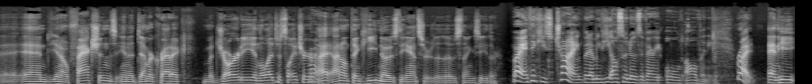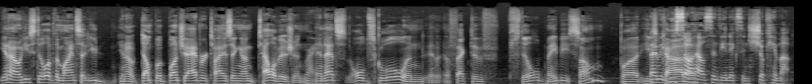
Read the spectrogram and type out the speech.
and you know factions in a Democratic majority in the legislature. Right. I, I don't think he knows the answer to those things either. right. I think he's trying, but I mean, he also knows a very old Albany. Right. And he, you know, he's still of the mindset you, you know, dump a bunch of advertising on television. Right. And that's old school and uh, effective still, maybe some, but he's I mean, got we saw how Cynthia Nixon shook him up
